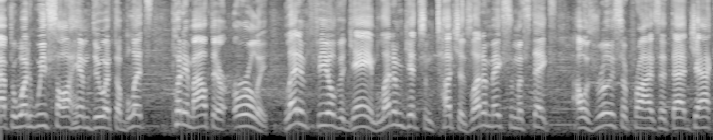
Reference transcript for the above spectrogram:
After what we saw him do at the Blitz, put him out there early. Let him feel the game. Let him get some touches. Let him make some mistakes. I was really surprised at that, Jack.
